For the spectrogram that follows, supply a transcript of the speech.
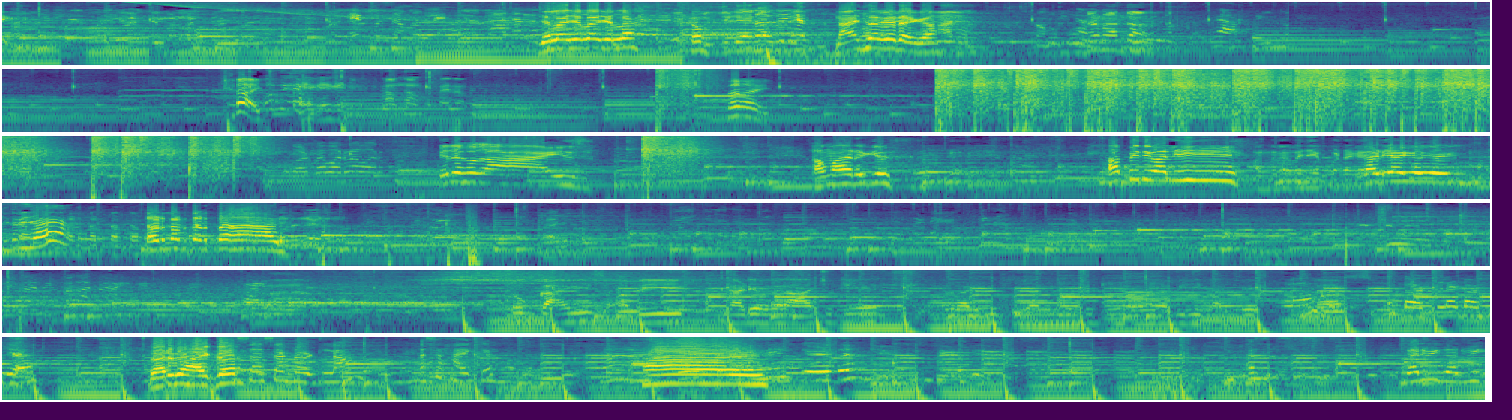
जला जला जला. कब नाच लगत आहे का? होय. ये देखो गाइस हमारे के हैप्पी दिवाली गाड़ी आ गई किधर जाए तड़ गाइस अभी गाड़ी वगैरह आ चुकी है। गाड़ी की पूजा भी हो चुकी है और अभी घर पे मैं- डॉटला डॉटला। घर पे हाई कर। असं डॉटला। असं हाय कर। हाय। गर्वी गर्वी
